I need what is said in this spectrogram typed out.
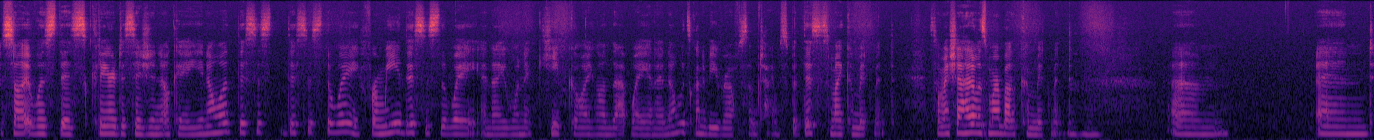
so it was this clear decision okay you know what this is this is the way. For me this is the way and i want to keep going on that way and i know it's going to be rough sometimes but this is my commitment. So my shahada was more about commitment. Mm-hmm. um, and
